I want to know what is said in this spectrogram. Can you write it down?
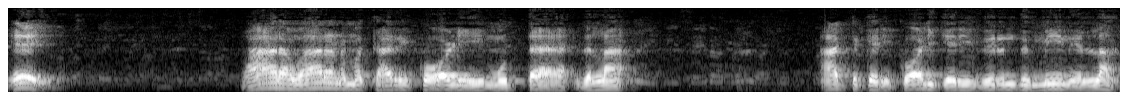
ஏய் வாரம் வாரம் நம்ம கறி கோழி முட்டை இதெல்லாம் ஆட்டுக்கறி கோழிக்கறி விருந்து மீன் எல்லாம்.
